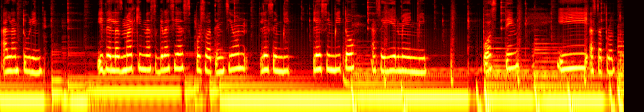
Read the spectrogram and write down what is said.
Alan Turing y de las máquinas. Gracias por su atención. Les, les invito a seguirme en mi posting y hasta pronto.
